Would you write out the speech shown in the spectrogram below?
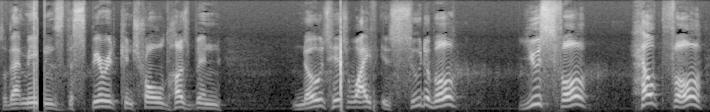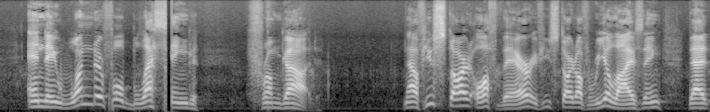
So that means the spirit controlled husband knows his wife is suitable, useful, helpful, and a wonderful blessing from God. Now, if you start off there, if you start off realizing that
